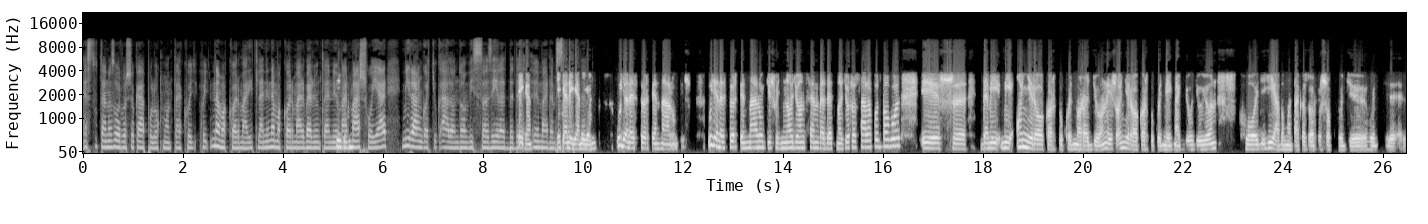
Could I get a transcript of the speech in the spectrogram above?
ezt utána az orvosok, ápolók mondták, hogy, hogy nem akar már itt lenni, nem akar már velünk lenni, ő igen. már máshol jár, mi rángatjuk állandóan vissza az életbe, de igen. ő már nem Igen, igen, igen. Ugyanezt történt nálunk is. Ugyanezt történt nálunk is, hogy nagyon szenvedett, nagyon rossz állapotban volt, és, de mi, mi annyira akartuk, hogy maradjon, és annyira akartuk, hogy még meggyógyuljon, hogy hiába mondták az orvosok, hogy, hogy ez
